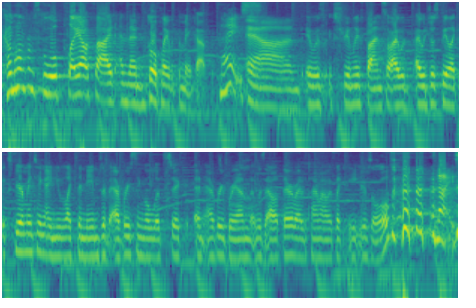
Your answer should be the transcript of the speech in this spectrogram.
Come home from school, play outside, and then go play with the makeup. Nice. And it was extremely fun. So I would I would just be like experimenting. I knew like the names of every single lipstick and every brand that was out there by the time I was like eight years old. nice.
